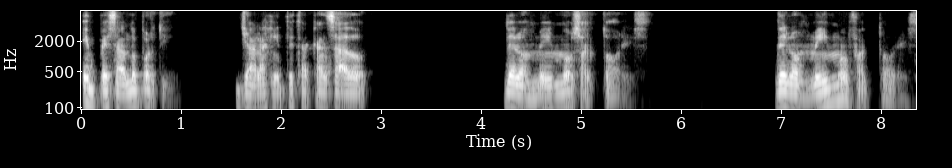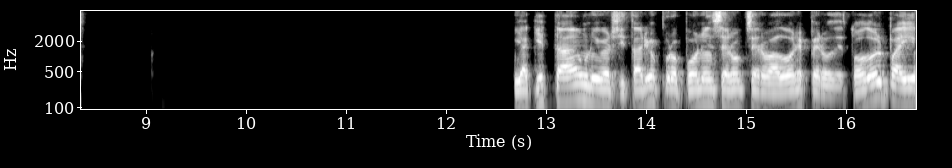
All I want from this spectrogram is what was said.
empezando por ti. Ya la gente está cansado de los mismos actores, de los mismos factores. Y aquí está, universitarios proponen ser observadores, pero de todo el país,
